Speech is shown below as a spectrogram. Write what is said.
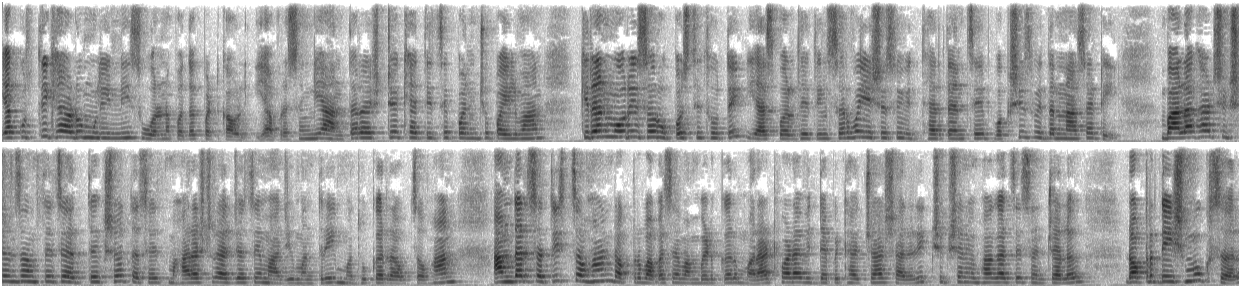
या कुस्ती खेळाडू मुलींनी सुवर्णपदक पटकावले. याप्रसंगी आंतरराष्ट्रीय ख्यातीचे पंच पैलवान किरण मोरे सर उपस्थित होते. या स्पर्धेतील सर्व यशस्वी विद्यार्थ्यांचे बक्षीस वितरणासाठी बालाघाट शिक्षण संस्थेचे अध्यक्ष तसेच महाराष्ट्र राज्याचे माजी मंत्री मधुकरराव चव्हाण आमदार सतीश चव्हाण डॉक्टर बाबासाहेब आंबेडकर मराठवाडा विद्यापीठाच्या शारीरिक शिक्षण विभागाचे संचालक डॉक्टर देशमुख सर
